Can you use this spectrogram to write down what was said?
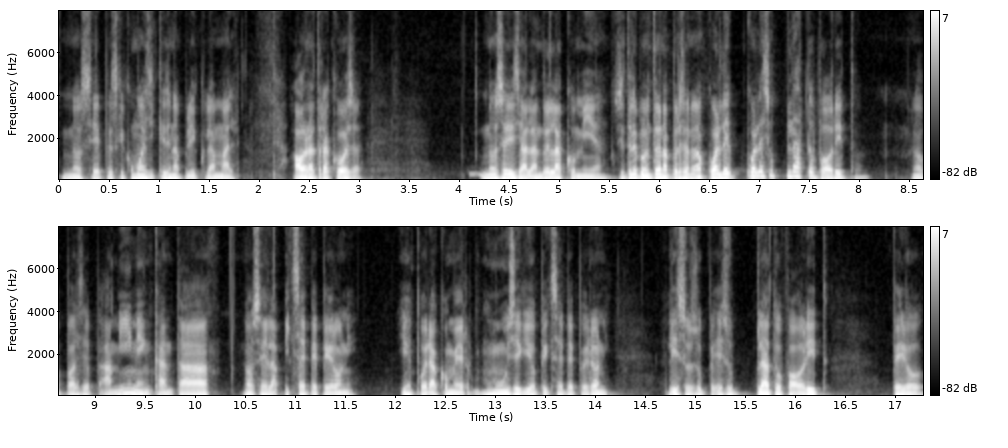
no sé, pues es que como así que es una película mal. Ahora otra cosa, no sé, si hablando de la comida, si usted le pregunta a una persona, ¿cuál, es, ¿cuál es su plato favorito? No, parece, a mí me encanta, no sé, la pizza de pepperoni. Y me podría comer muy seguido pizza de pepperoni. Listo, es su, es su plato favorito. Pero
